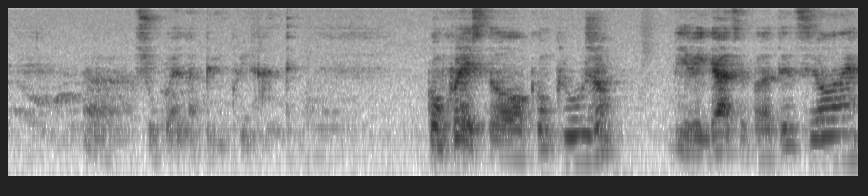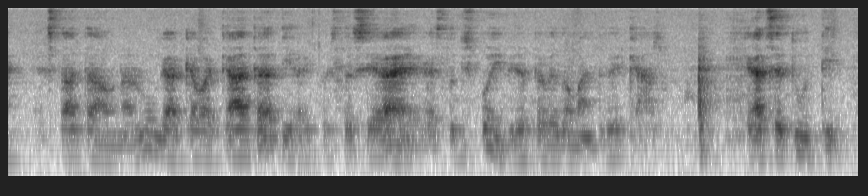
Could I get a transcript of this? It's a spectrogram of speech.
uh, su quella più inquinante. Con questo ho concluso, vi ringrazio per l'attenzione è stata una lunga cavalcata, direi questa sera e resto disponibile per le domande del caso. Grazie a tutti.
